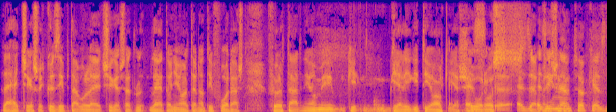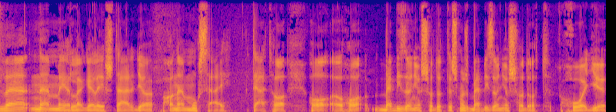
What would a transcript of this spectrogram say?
lehetséges, vagy középtávon lehetséges, tehát lehet annyi alternatív forrást föltárni, ami ki, kielégíti a kieső ez, orosz Ez, ez innentől kezdve nem mérlegelés tárgya, hanem muszáj. Tehát ha, ha, ha bebizonyosodott, és most bebizonyosodott, hogy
